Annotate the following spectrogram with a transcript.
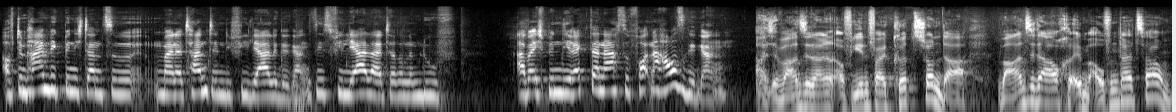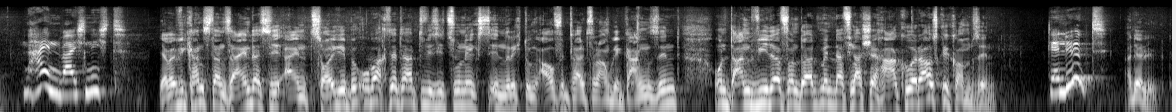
Auf dem Heimweg bin ich dann zu meiner Tante in die Filiale gegangen. Sie ist Filialleiterin im Louvre. Aber ich bin direkt danach sofort nach Hause gegangen. Also waren Sie dann auf jeden Fall kurz schon da. Waren Sie da auch im Aufenthaltsraum? Nein, war ich nicht. Ja, aber wie kann es dann sein, dass Sie ein Zeuge beobachtet hat, wie Sie zunächst in Richtung Aufenthaltsraum gegangen sind und dann wieder von dort mit einer Flasche Haarkur rausgekommen sind? Der lügt. Ah, der lügt.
